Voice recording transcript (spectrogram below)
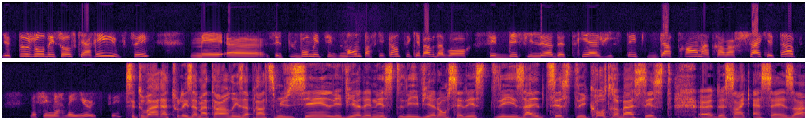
Il y a toujours des choses qui arrivent, tu sais. Mais euh, c'est le plus beau métier du monde parce que quand tu es capable d'avoir ces défis-là, de te réajuster puis d'apprendre à travers chaque étape, mais c'est merveilleux, tu sais. C'est ouvert à tous les amateurs, les apprentis musiciens, les violonistes, les violoncellistes, les altistes, les contrebassistes euh, de 5 à 16 ans.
